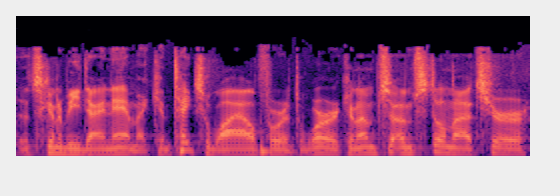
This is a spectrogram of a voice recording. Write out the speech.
it's going to be dynamic. It takes a while for it to work, and I'm I'm still not sure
